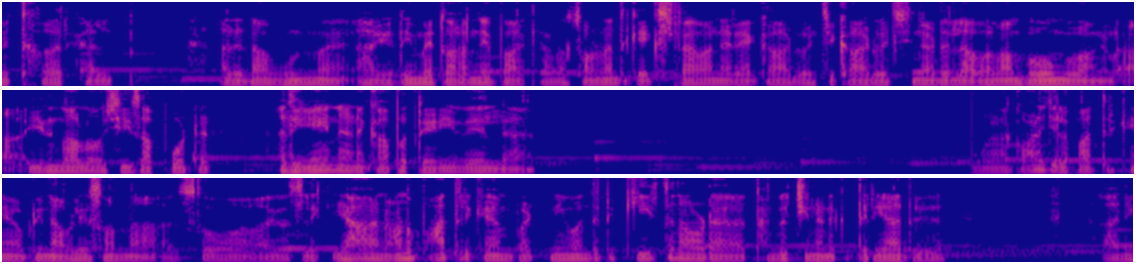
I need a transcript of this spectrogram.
வித் ஹர் ஹெல்ப் அதுதான் உண்மை. எதையுமே திறந்தே பார்க்கல. நான் சொன்னதுக்கு எக்ஸ்ட்ராவாக நிறையா கார்டு வச்சு கார்டு வச்சு நடுவில் அவெல்லாம் போங்குவாங்கண்ணா இருந்தாலும் ஷீ சப்போர்ட்டட் அது ஏன்னு எனக்கு அப்போ தெரியவே இல்லை. உங்களை நான் காலேஜில் பார்த்துருக்கேன் அப்படின்னு அவளே சொன்னான் so I was like yeah நானும் பார்த்துருக்கேன் பட் நீ வந்துட்டு கீர்த்தனாவோட தங்கச்சின்னு எனக்கு தெரியாது. நீ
